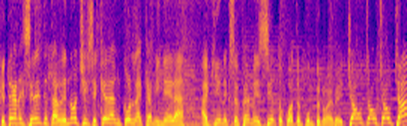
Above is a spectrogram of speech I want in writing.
Que tengan excelente tarde noche y se quedan con la caminera aquí en XFM 104.9. Chau, chau, chau, chau.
